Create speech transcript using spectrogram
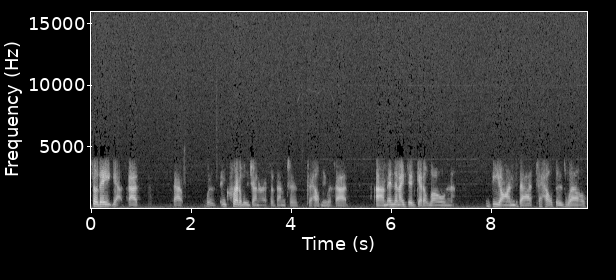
so they, yeah, that that was incredibly generous of them to to help me with that. Um, and then I did get a loan beyond that to help as well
